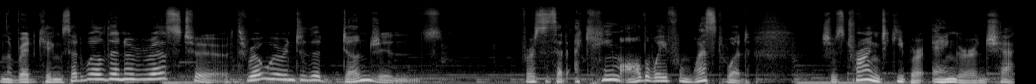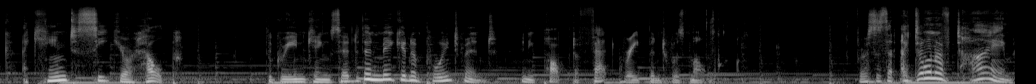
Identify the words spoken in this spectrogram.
And the Red King said, Well, then arrest her. Throw her into the dungeons. Versa said, I came all the way from Westwood. She was trying to keep her anger in check. Came to seek your help. The Green King said, Then make an appointment. And he popped a fat grape into his mouth. Versa said, I don't have time.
